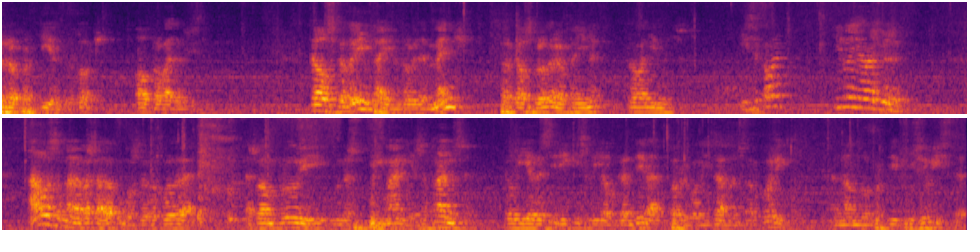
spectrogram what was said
repartir entre tots el treball existent. Que els que tenim feina treballen menys, perquè els que no tenen feina treballin més. I s'ha acabat. I no hi ha res més. Ara la setmana passada, com vostè recordarà, es van produir unes primàries a França havia decidir qui seria el candidat per rivalitzar amb en Sarkozy en nom del Partit Socialista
